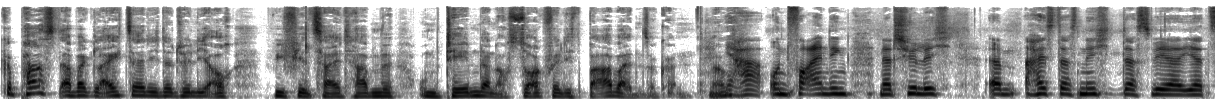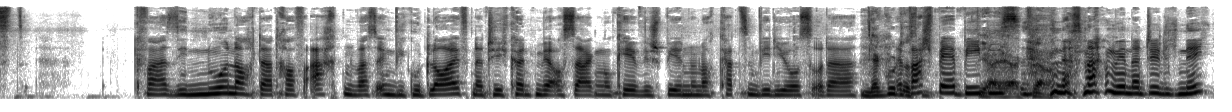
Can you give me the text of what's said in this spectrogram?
gepasst, aber gleichzeitig natürlich auch, wie viel Zeit haben wir, um Themen dann auch sorgfältig bearbeiten zu können. Ne? Ja, und vor allen Dingen natürlich ähm, heißt das nicht, dass wir jetzt quasi nur noch darauf achten, was irgendwie gut läuft. Natürlich könnten wir auch sagen, okay, wir spielen nur noch Katzenvideos oder ja Waschbärbabys. Ja, ja, das machen wir natürlich nicht.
